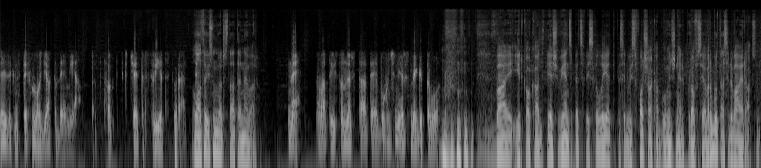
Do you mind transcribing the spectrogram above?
Reizeknas tehnoloģija akadēmijā. Tad faktiski četras vietas varētu. Latvijas universitātē nevar. Nē. Latvijas universitātē būvniecības negatavo. Vai ir kaut kāda tieši viena specifiska lieta, kas ir visforšākā būvniecības profesijā? Varbūt tās ir vairākas, un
